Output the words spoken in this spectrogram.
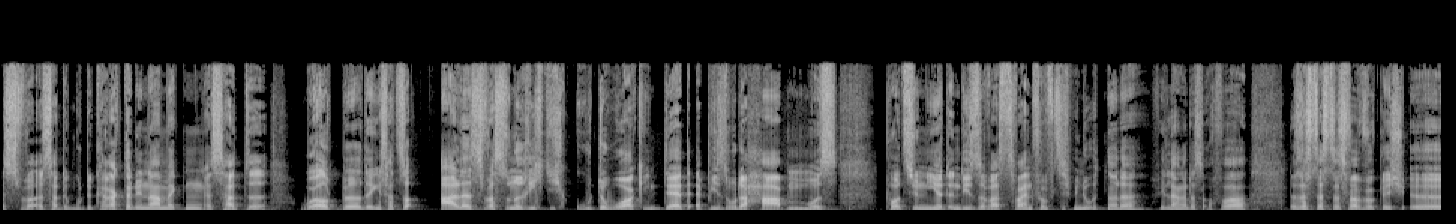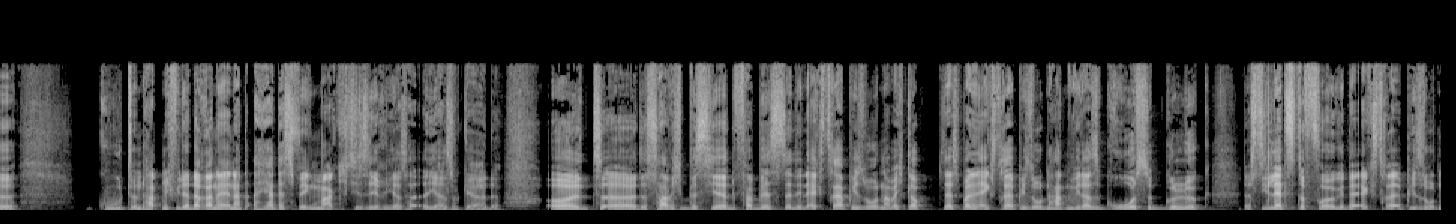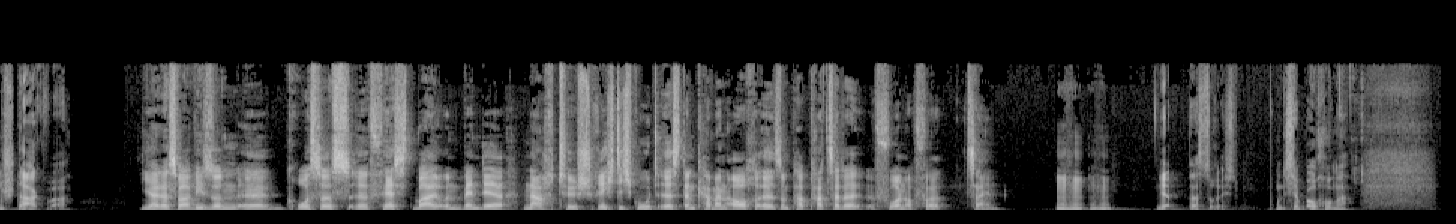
es, war, es hatte gute Charakterdynamiken, es hatte Worldbuilding, es hat so alles, was so eine richtig gute Walking Dead-Episode haben muss, portioniert in diese, was, 52 Minuten oder wie lange das auch war. Das, das, das, das war wirklich äh, gut und hat mich wieder daran erinnert, ach ja, deswegen mag ich die Serie ja so gerne. Und äh, das habe ich ein bisschen vermisst in den Extra-Episoden, aber ich glaube, selbst bei den Extra-Episoden hatten wir das große Glück, dass die letzte Folge der Extra-Episoden stark war. Ja, das war wie so ein äh, großes äh, Festmahl und wenn der Nachtisch richtig gut ist, dann kann man auch äh, so ein paar Patzer davor noch verzeihen. Mhm, mhm. Ja, da hast du recht. Und ich habe auch Hunger.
